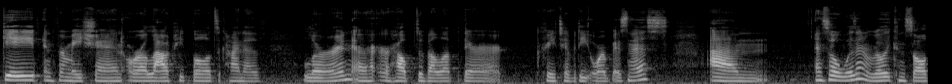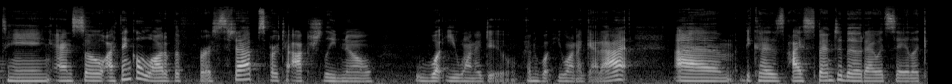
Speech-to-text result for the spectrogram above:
gave information or allowed people to kind of learn or, or help develop their creativity or business um, and so it wasn't really consulting and so i think a lot of the first steps are to actually know what you want to do and what you want to get at um, because i spent about i would say like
